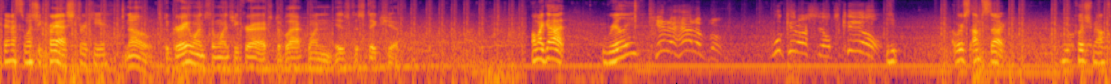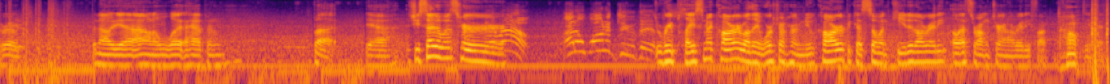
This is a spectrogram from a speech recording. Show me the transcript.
I think that's the one she crashed, Ricky. No, the gray one's the one she crashed. The black one is the stick shift. Oh my god. Really? Get ahead of them. We'll get ourselves killed. We're, s- I'm stuck. He pushed me off the road. But no, yeah, I don't know what happened. But yeah, she said it was her out. I don't want to do this. replacement car while they worked on her new car because someone keyed it already. Oh, that's the wrong turn already. Fuck. Oh, Damn it.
